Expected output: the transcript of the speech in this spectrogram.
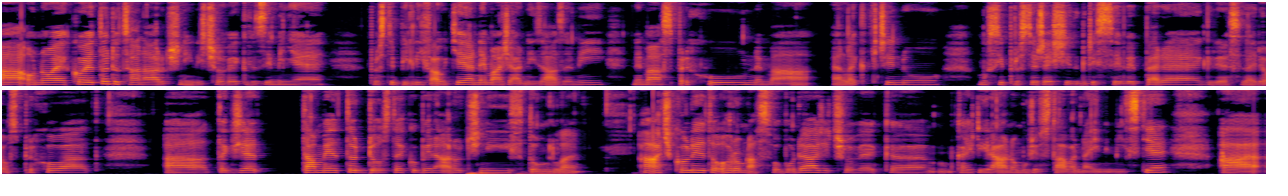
A ono jako je to docela náročný, když člověk v zimě prostě bydlí v autě a nemá žádný zázemí, nemá sprchu, nemá elektřinu, musí prostě řešit, kdy si vypere, kde se tady jde osprchovat. A takže tam je to dost jakoby náročný v tomhle. A ačkoliv je to ohromná svoboda, že člověk eh, každý ráno může vstávat na jiném místě a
